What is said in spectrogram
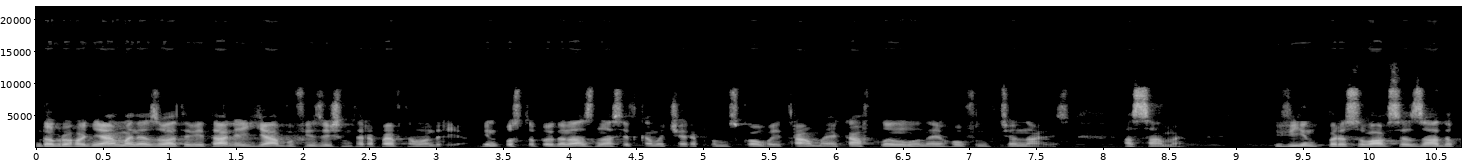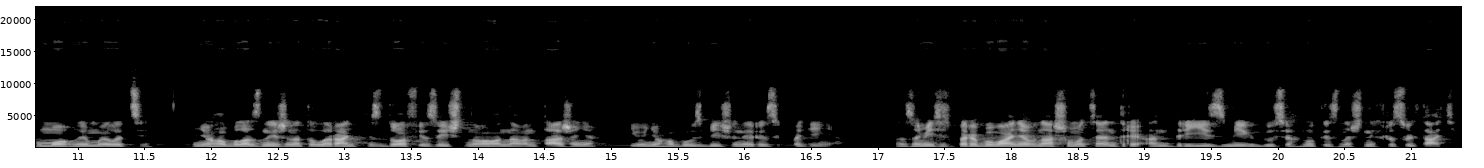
Доброго дня, мене звати Віталій. Я був фізичним терапевтом Андрія. Він поступив до нас з наслідками черепно-мозкової травми, яка вплинула на його функціональність. А саме, він пересувався за допомогою милиці, у нього була знижена толерантність до фізичного навантаження, і у нього був збільшений ризик падіння. За місяць перебування в нашому центрі Андрій зміг досягнути значних результатів.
